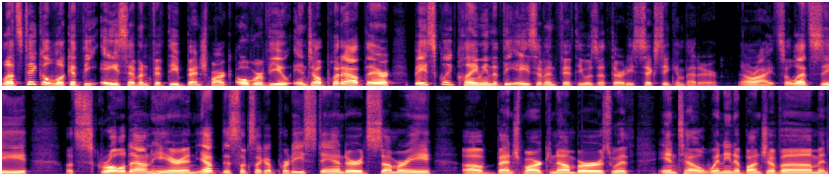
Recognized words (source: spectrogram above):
let's take a look at the A750 benchmark overview Intel put out there, basically claiming that the A750 was a 3060 competitor. All right, so let's see. Let's scroll down here, and yep, this looks like a pretty standard summary of benchmark numbers with Intel winning a bunch of them and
